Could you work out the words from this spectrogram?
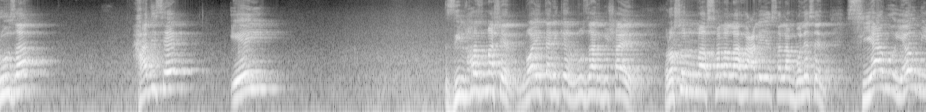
রোজা, হাদিসে এই জিলহজ মাসের নয় তারিখের রোজার বিষয়ে রসুল্লাহ সাল্লাহ আলী সাল্লাম বলেছেন, সিয়ামু ইয়াউমি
